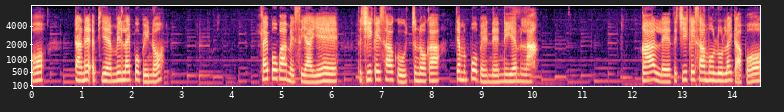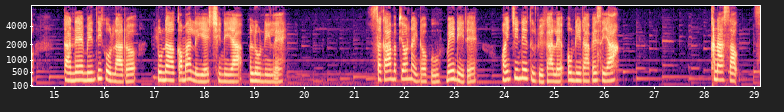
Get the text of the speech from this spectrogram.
ပေါ့ဒါနဲ့အပြန်မင်းလိုက်ပို့ပေးနော်လိုက်ပို့ပါမယ်ဆရာရဲ့တကြီးကိစ္စကိုကျွန်တော်ကပြန်မပို့ပဲနဲ့နေရမလားငါကလည်းတကြီးကိစ္စမို့လို့လိုက်တာပေါ့ ဒါနဲ့မင်းတီကိုလာတော့လူနာကမလေးရဲ့ရှင်နေရဘလို့နေလဲစကားမပြောနိုင်တော့ဘူးမေ့နေတယ်ဝိုင်းကြီးနေသူတွေကလည်းအုံနေတာပဲဆရာခဏဆောက်ဆ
